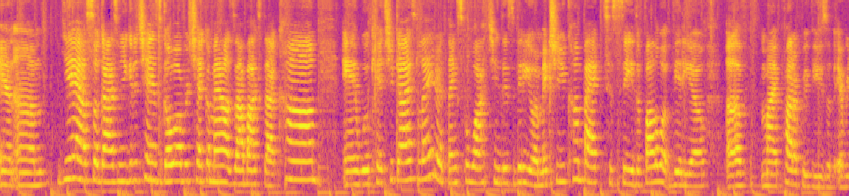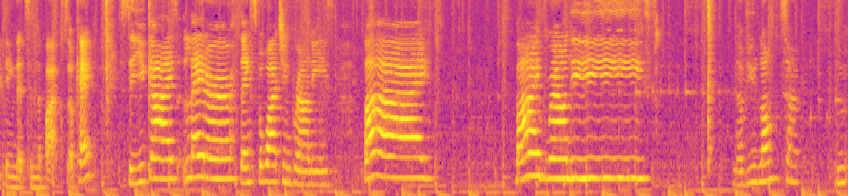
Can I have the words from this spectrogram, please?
and um, yeah, so guys, when you get a chance, go over, check them out, zaabox.com. And we'll catch you guys later. Thanks for watching this video. And make sure you come back to see the follow-up video of my product reviews of everything that's in the box, okay? See you guys later. Thanks for watching, brownies. Bye. Bye, brownies. Love you long time. Mm,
